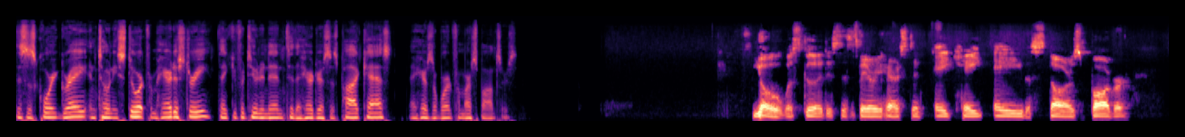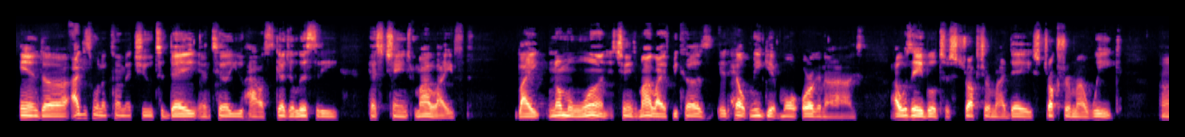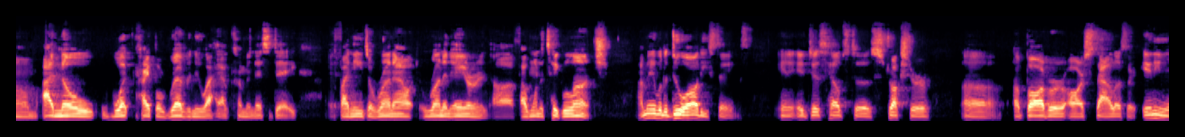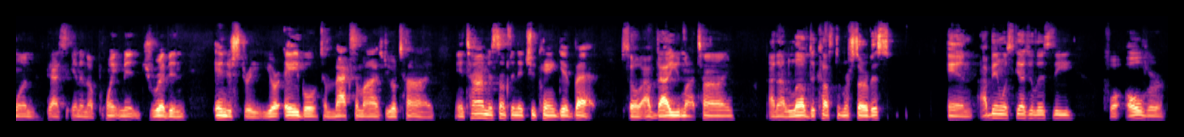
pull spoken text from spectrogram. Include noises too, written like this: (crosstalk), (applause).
This is Corey Gray and Tony Stewart from Hairdustry. Thank you for tuning in to the Hairdressers Podcast. Now, here's a word from our sponsors. Yo, what's good? This is Barry Hairston, aka the Stars Barber. And uh, I just want to come at you today and tell you how Schedulicity has changed my life. Like, number one, it changed my life because it helped me get more organized. I was able to structure my day, structure my week. Um, I know what type of revenue I have coming this day. If I need to run out, run an errand, uh, if I want to take lunch, I'm able to do all these things. And it just helps to structure uh, a barber or a stylist or anyone that's in an appointment driven industry. You're able to maximize your time. And time is something that you can't get back. So I value my time and I love the customer service. And I've been with Schedulicity for over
